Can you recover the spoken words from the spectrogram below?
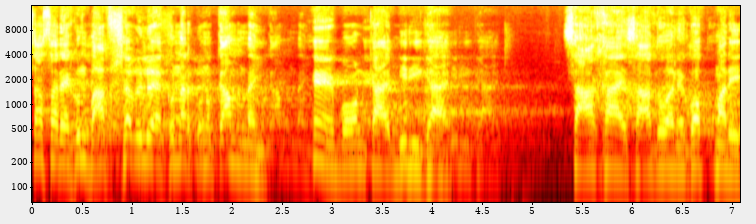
চাচার এখন ব্যবসা বেলো, এখন আর কোনো কাম নাই। হ্যাঁ বন খায়, বিড়ি খায়। চা খায়, চা দোয়ানে গপ মারে।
